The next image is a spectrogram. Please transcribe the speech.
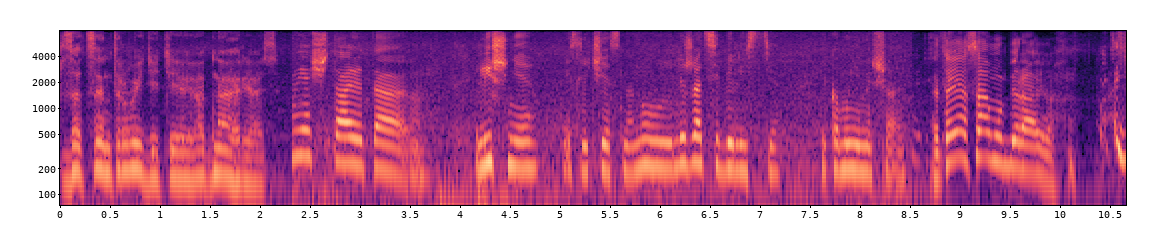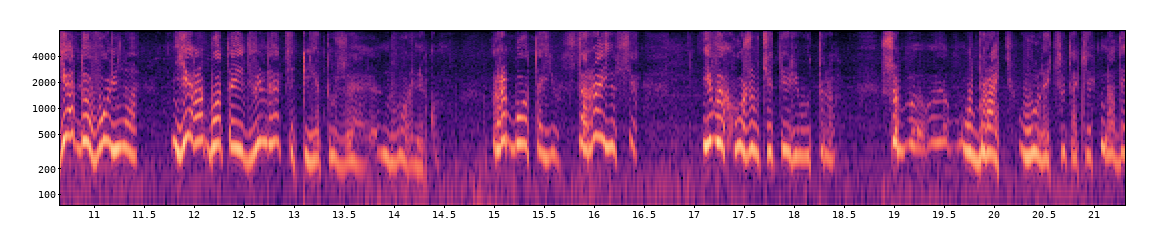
за центр выйдете, одна грязь. Ну, я считаю, это лишнее, если честно. Ну, лежат себе листья, никому не мешают. Это я сам убираю. Я довольна. Я работаю 12 лет уже дворником. Работаю, стараюся і виходжу в 4 утра, щоб е, убрати вулицю так, як треба.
